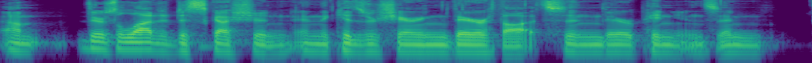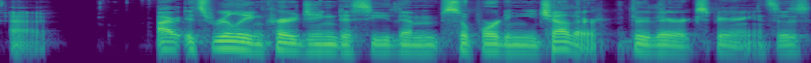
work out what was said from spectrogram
um, there's a lot of discussion, and the kids are sharing their thoughts and their opinions, and uh, I, it's really encouraging to see them supporting each other through their experiences.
